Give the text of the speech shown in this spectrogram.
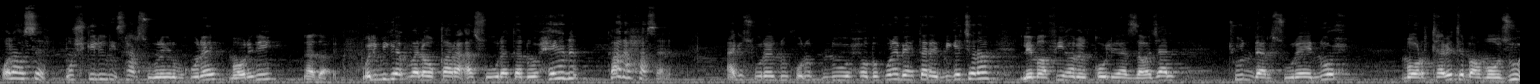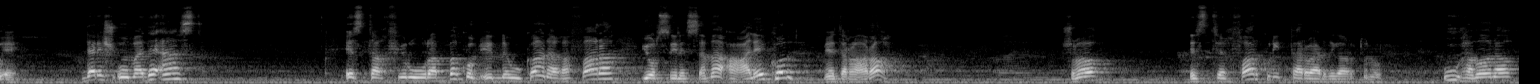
خلاصه مشکلی نیست هر سوره رو بخونه موردی نداره. ولی میگه ولو قرأ سورة نوحین کان حسنا اگه سوره نوح بخونه بهتره. میگه چرا؟ لما فیها من قوله عز وجل چون در سوره نوح مرتبط با موضوع درش اومده است استغفروا ربكم انه كان غفارا يرسل السماء عليكم مدرارا شما استغفار کنید پروردگارتون او همانا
